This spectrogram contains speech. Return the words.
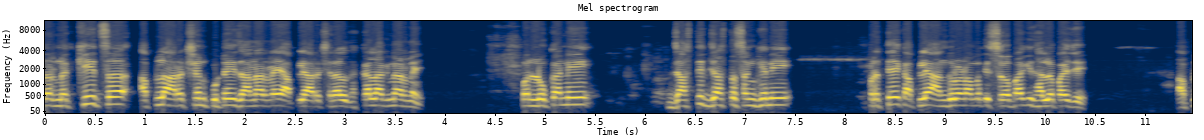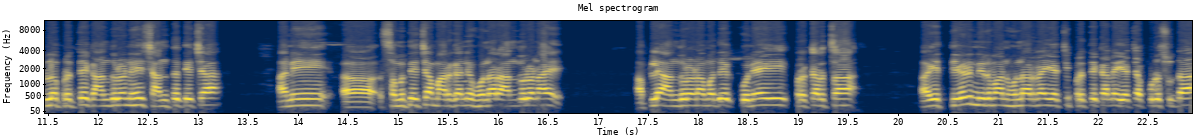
तर नक्कीच आपलं आरक्षण कुठेही जाणार नाही आपल्या आरक्षणाला धक्का लागणार नाही. पण लोकांनी जास्तीत जास्त संख्येने प्रत्येक आपल्या आंदोलनामध्ये सहभागी झालं पाहिजे. आपलं प्रत्येक आंदोलन हे शांततेच्या आणि समतेच्या मार्गाने होणारं आंदोलन आहे. आपल्या आंदोलनामध्ये कोण्याही प्रकारचा हे तेढ निर्माण होणार नाही याची प्रत्येकाने याच्यापुढे सुद्धा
